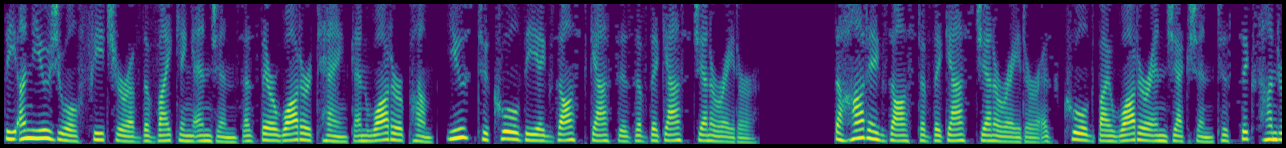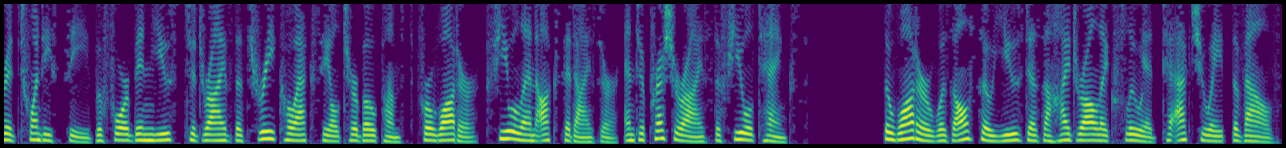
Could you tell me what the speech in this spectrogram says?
The unusual feature of the Viking engines is their water tank and water pump, used to cool the exhaust gases of the gas generator. The hot exhaust of the gas generator is cooled by water injection to 620 C before being used to drive the three coaxial turbopumps for water, fuel and oxidizer and to pressurize the fuel tanks. The water was also used as a hydraulic fluid to actuate the valves.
